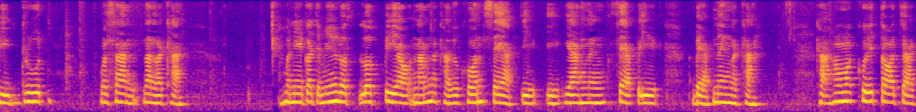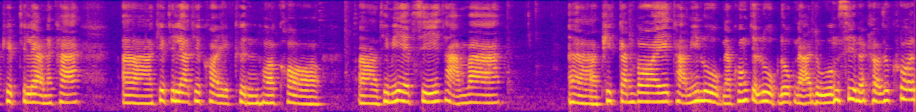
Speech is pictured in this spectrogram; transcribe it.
บีรูทว่าสั้นนั่นแหละค่ะวันนี้ก็จะมีรสรสเปรี้ยวน้ำนะคะทุกคนแสบอีกอีกอย่างหนึ่งแสบไปอีกแบบหนึ่งนะคะ ค่ะเรามาคุยต่อจากคลิปที่แล้วนะคะอ่าคลิปที่แล้วที่คอยขึ้นหัวคออ่าที่มีเอฟซีถามว่าอ่าผิดกันบ่อยถามมีลูกนะคงจะลูกดกหนาดูงสินะคะทุกคน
